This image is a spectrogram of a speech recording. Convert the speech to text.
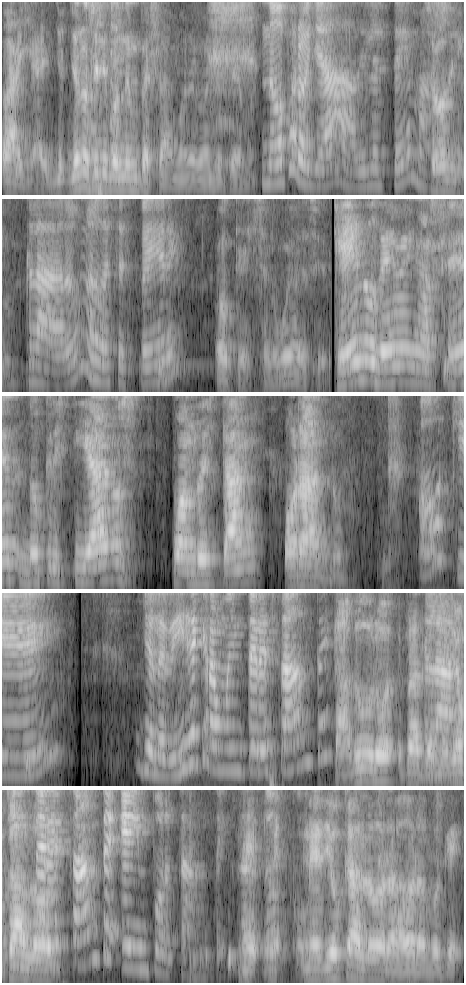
ay, ay, yo, yo no sé ni por dónde empezamos con este tema. No, pero ya, dile el tema. Se lo digo. Claro, no lo desespere. Ok, se lo voy a decir. ¿Qué no deben hacer los cristianos cuando están orando? Ok. Yo le dije que era muy interesante. Está duro, espérate, me Claro, dio calor. interesante e importante. Me, Las dos me- cosas. me dio calor ahora porque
